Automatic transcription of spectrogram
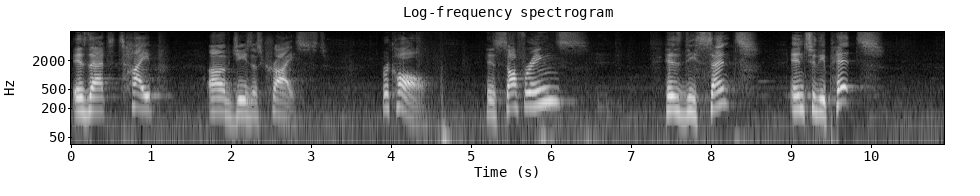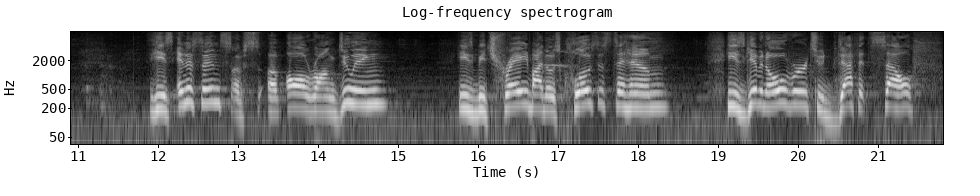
is that type of Jesus Christ. Recall his sufferings, his descent into the pit. He's innocent of, of all wrongdoing. He's betrayed by those closest to him. He's given over to death itself.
